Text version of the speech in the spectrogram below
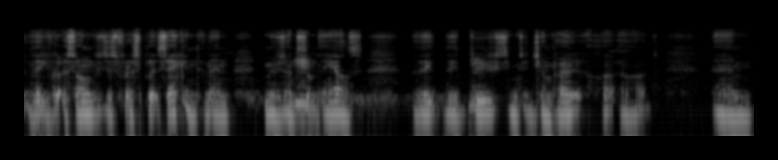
that you've got a song just for a split second and then it moves on to Mm. something else. They they do seem to jump out a lot. A lot. Um,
